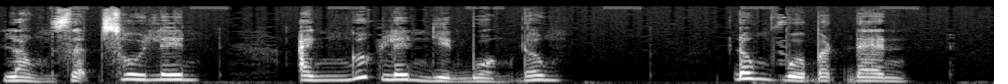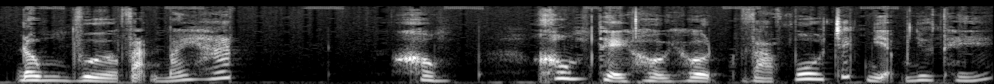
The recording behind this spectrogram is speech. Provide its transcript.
Lòng giận sôi lên, anh ngước lên nhìn buồng đông. Đông vừa bật đèn, đông vừa vặn máy hát. Không, không thể hời hợt và vô trách nhiệm như thế.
